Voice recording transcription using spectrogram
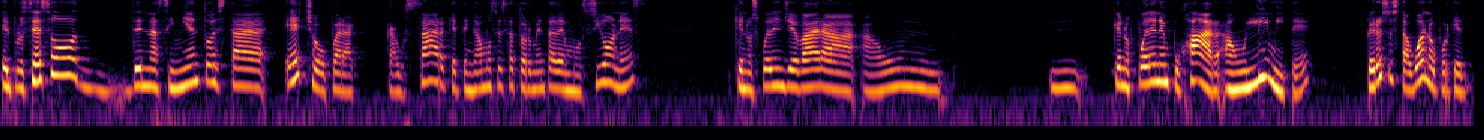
El proceso de nacimiento está hecho para causar que tengamos esta tormenta de emociones que nos pueden llevar a, un... que nos pueden empujar a un límite, pero eso está bueno porque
